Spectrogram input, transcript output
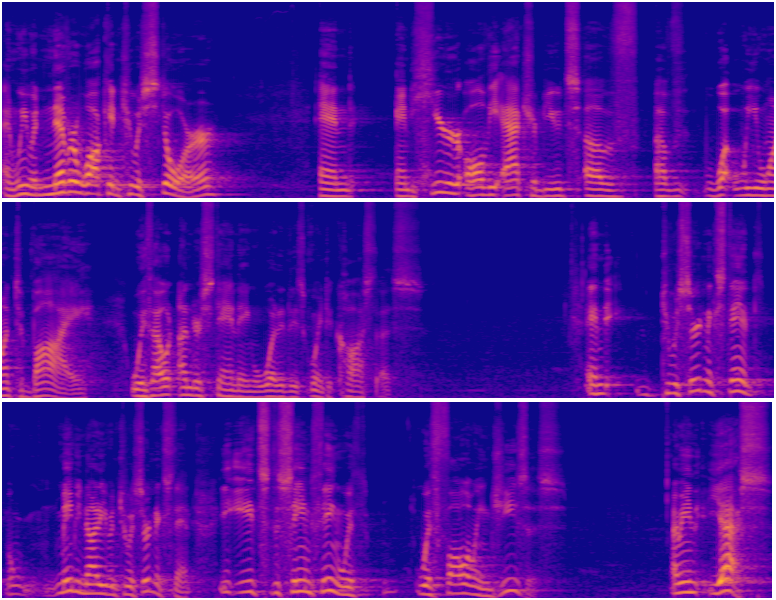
And we would never walk into a store and, and hear all the attributes of, of what we want to buy without understanding what it is going to cost us. And to a certain extent, maybe not even to a certain extent, it's the same thing with with following Jesus. I mean, yes,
